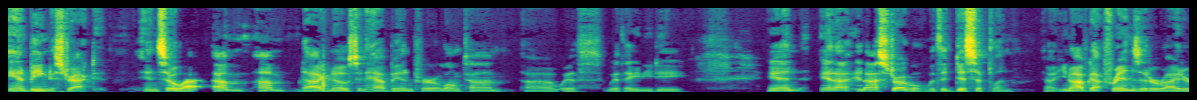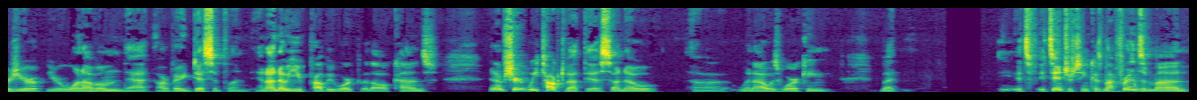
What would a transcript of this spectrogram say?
and being distracted. And so I, am I'm, I'm diagnosed and have been for a long time uh, with with ADD, and and I and I struggle with the discipline. Uh, you know, I've got friends that are writers. You're you're one of them that are very disciplined, and I know you've probably worked with all kinds. And I'm sure we talked about this. I know uh, when I was working, but it's it's interesting because my friends of mine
